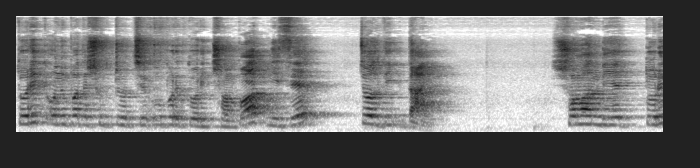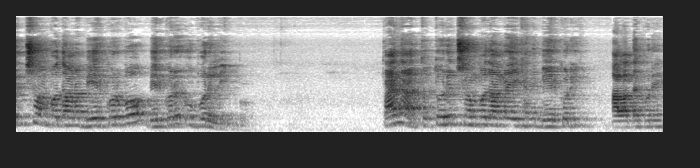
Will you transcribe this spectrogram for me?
তড়িৎ অনুপাতের সূত্র হচ্ছে উপরে তড়িৎ সম্পদ নিচে চলতি দায়। সমান দিয়ে তড়িৎ সম্পদ আমরা বের করব, বের করে উপরে লিখব। তাই না? তো তড়িৎ সম্পদ আমরা এখানে বের করি আলাদা করে।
